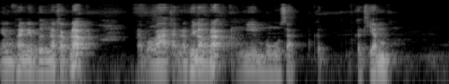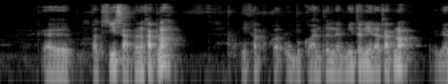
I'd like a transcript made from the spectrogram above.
ยังพันในเบิ่งนะครับเนาะก็บ่ว่ากันนะพี่น้องเนาะมีหมูสับกับกระเทียมเอ่อผักชีสับแล้วนะครับเนาะนี่ครับก็อุปกรณ์เพิ่นมีเท่านี้แล้วครับเนาะเดี๋ยว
